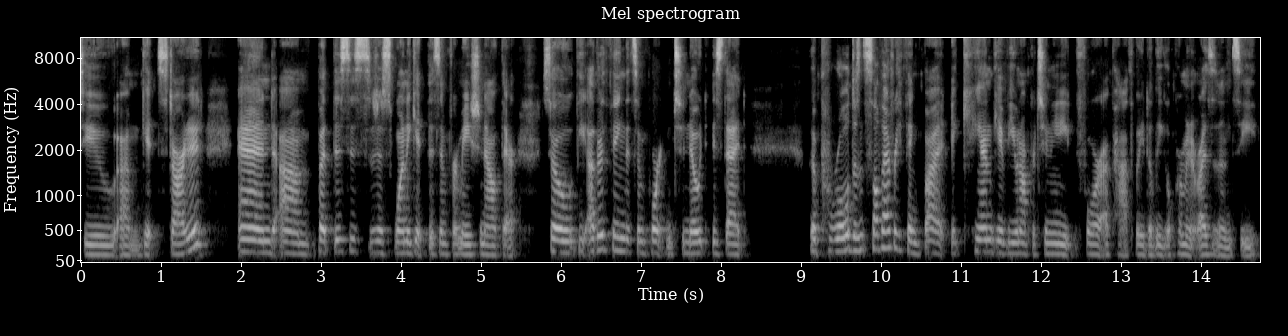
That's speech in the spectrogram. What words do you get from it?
to um, get started and um, but this is just want to get this information out there so the other thing that's important to note is that the parole doesn't solve everything, but it can give you an opportunity for a pathway to legal permanent residency.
